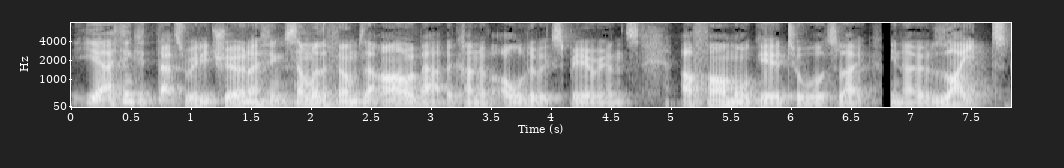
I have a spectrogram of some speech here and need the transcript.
Yeah, I think that's really true. And I think some of the films that are about the kind of older experience are far more geared towards like, you know, light,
